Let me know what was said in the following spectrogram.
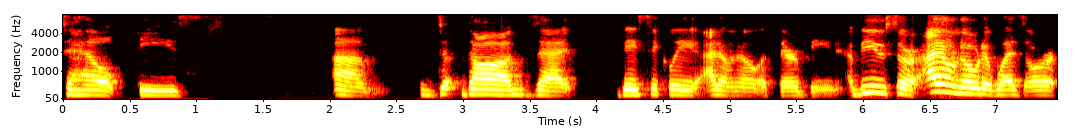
to help these um, d- dogs that basically, I don't know if they're being abused or I don't know what it was, or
